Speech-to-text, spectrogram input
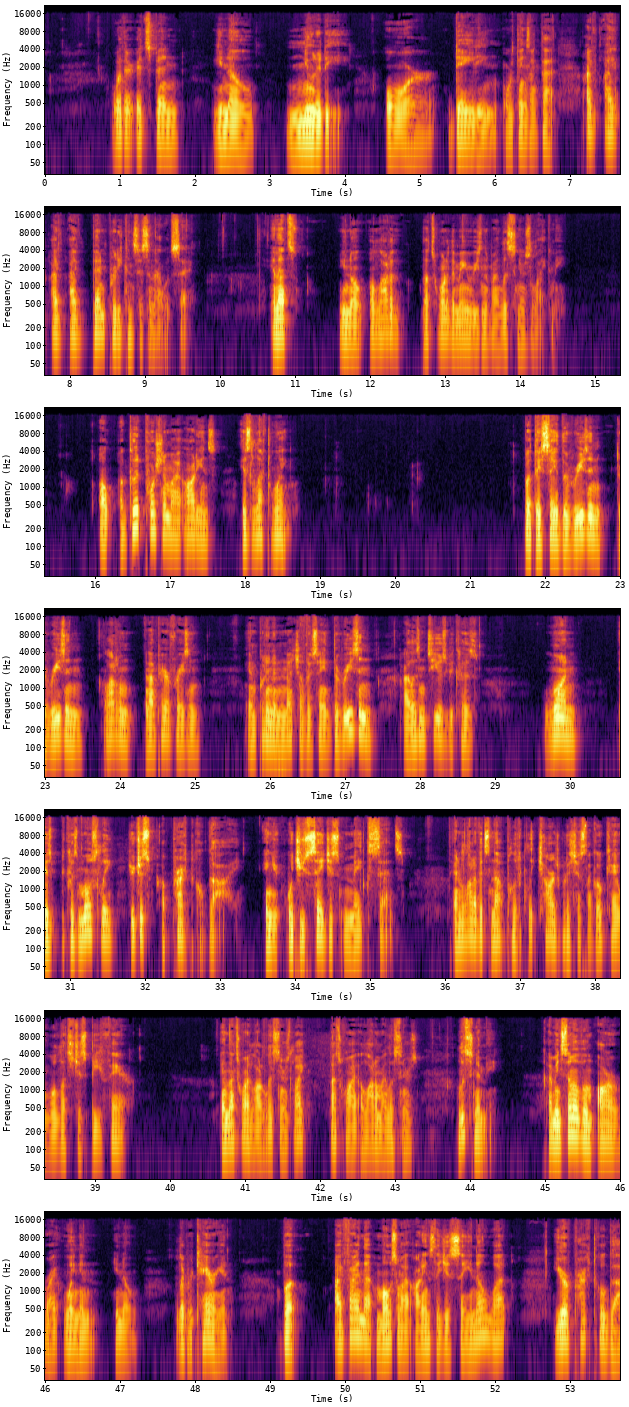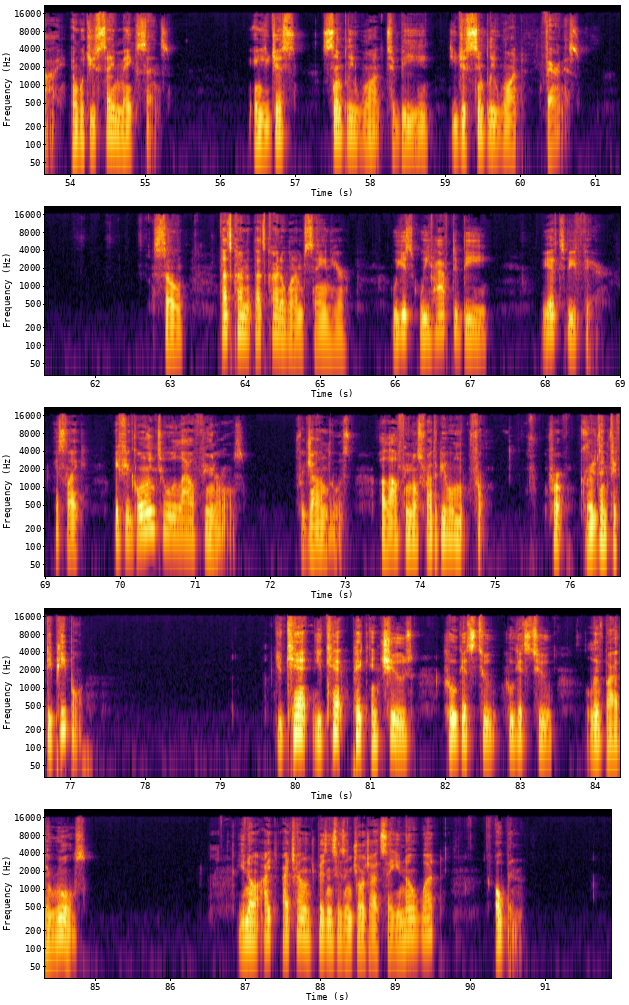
Whether it's been, you know, nudity or dating or things like that. I've, I've, I've, I've been pretty consistent, I would say. And that's, you know, a lot of, that's one of the main reasons my listeners like me. A, a good portion of my audience is left wing. But they say the reason, the reason, a lot of them, and I'm paraphrasing and putting it in a nutshell, they're saying the reason I listen to you is because one is because mostly you're just a practical guy and what you say just makes sense. And a lot of it's not politically charged, but it's just like, okay, well, let's just be fair. And that's why a lot of listeners like, that's why a lot of my listeners listen to me. I mean, some of them are right wing and, you know, libertarian, but I find that most of my audience, they just say, you know what? You're a practical guy and what you say makes sense. And you just simply want to be, you just simply want fairness. So that's kind of, that's kind of what I'm saying here. We just, we have to be, we have to be fair. It's like, if you're going to allow funerals for John Lewis, allow funerals for other people for, for greater than 50 people. You can't, you can't pick and choose who gets to, who gets to live by the rules. You know, I, I challenge businesses in Georgia. I'd say, you know what? Open.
